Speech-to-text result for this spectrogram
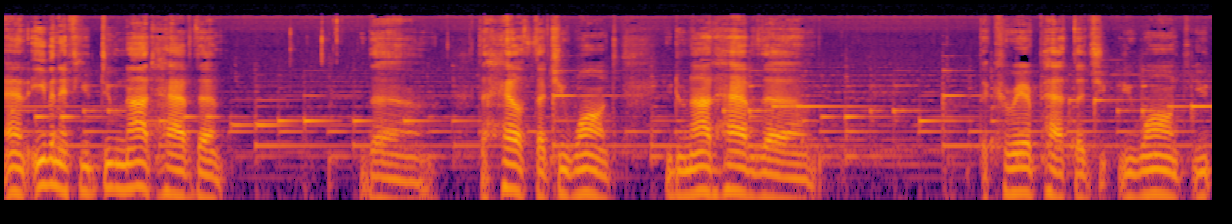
And even if you do not have the the the health that you want, you do not have the the career path that you, you want, you,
